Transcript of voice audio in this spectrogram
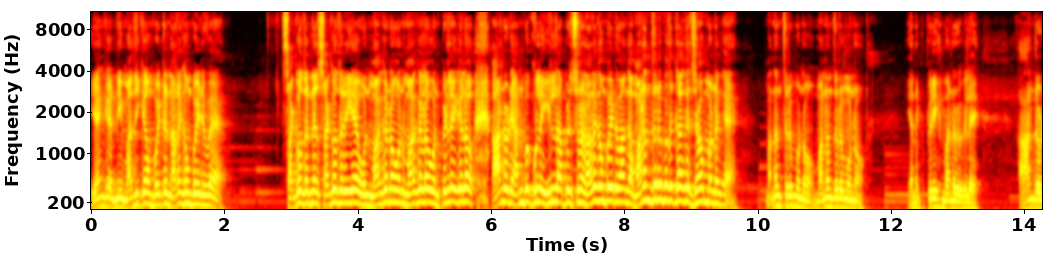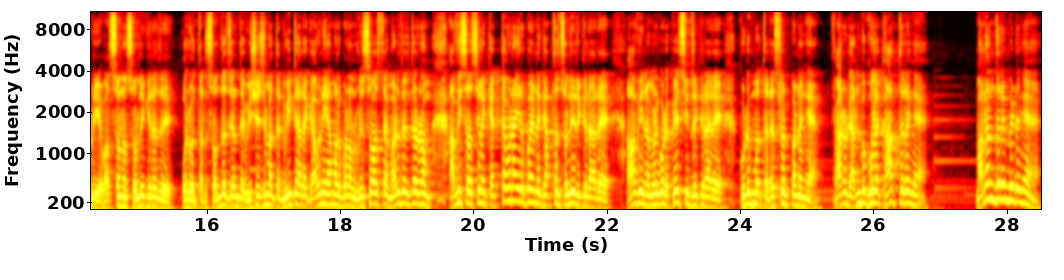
ஏங்க நீ மதிக்காமல் போயிட்டு நரகம் போயிடுவ. சகோதரனே சகோதரியே உன் மகனோ உன் மகளோ உன் பிள்ளைகளோ ஆண்டோடைய அன்புக்குள்ளே இல்லை அப்படின்னு சொன்னால் நரகம் போயிடுவாங்க. மனம் திரும்புறதுக்காக ஜெபம் பண்ணுங்க. மனம் திரும்பணும் மனம் திரும்பணும். எனக்கு பிரியமானவர்களே ஆண்டோடைய வசனம் சொல்லுகிறது. ஒருவன் தன் சொந்த ஜனத்தை விசேஷமாக தன் வீட்டாரை கவனியாமல் போனால் விசுவாசத்தை மறுதல் தரணும் அவிசுவாசம் கெட்டவனாக இருப்பான் என்று கர்த்தன் சொல்லியிருக்கிறாரு. ஆவி நம்ம கூட பேசிகிட்டு இருக்கிறாரு குடும்பத்தை ரெஸ்பெக்ட் பண்ணுங்க. அவனுடைய அன்புக்குள்ளே காத்துருங்க. மனம் திரும்பிடுங்க.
